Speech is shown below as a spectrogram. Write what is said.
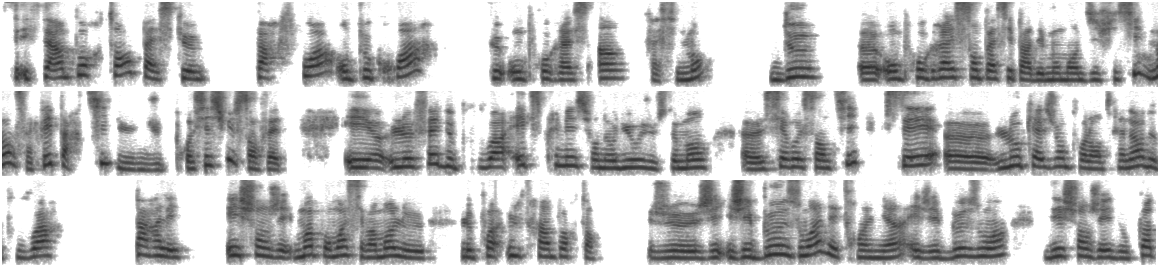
c'est important parce que parfois, on peut croire qu'on progresse, un, facilement, deux, euh, on progresse sans passer par des moments difficiles. Non, ça fait partie du, processus, en fait. Et euh, le fait de pouvoir exprimer sur nos lieux, justement, euh, ses ressentis, c'est l'occasion pour l'entraîneur de pouvoir parler échanger. Moi, pour moi, c'est vraiment le, point ultra important. J'ai besoin d'être en lien et j'ai besoin d'échanger. Donc, quand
